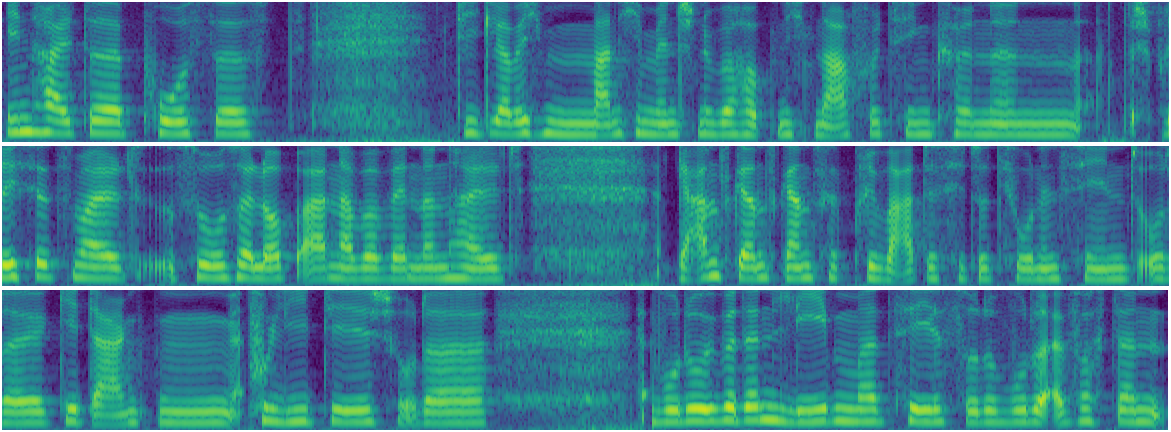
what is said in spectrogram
Inhalte postest, die, glaube ich, manche Menschen überhaupt nicht nachvollziehen können. Sprich es jetzt mal so salopp an, aber wenn dann halt ganz, ganz, ganz private Situationen sind oder Gedanken politisch oder wo du über dein Leben erzählst oder wo du einfach dann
